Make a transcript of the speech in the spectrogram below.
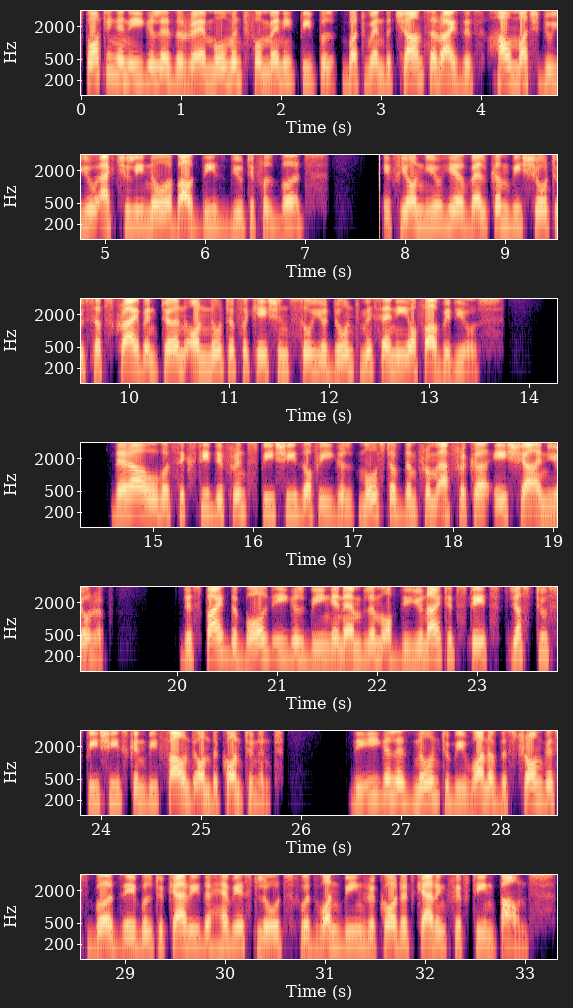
Spotting an eagle is a rare moment for many people, but when the chance arises, how much do you actually know about these beautiful birds? If you're new here, welcome. Be sure to subscribe and turn on notifications so you don't miss any of our videos. There are over 60 different species of eagle, most of them from Africa, Asia, and Europe. Despite the bald eagle being an emblem of the United States, just two species can be found on the continent. The eagle is known to be one of the strongest birds able to carry the heaviest loads, with one being recorded carrying 15 pounds.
